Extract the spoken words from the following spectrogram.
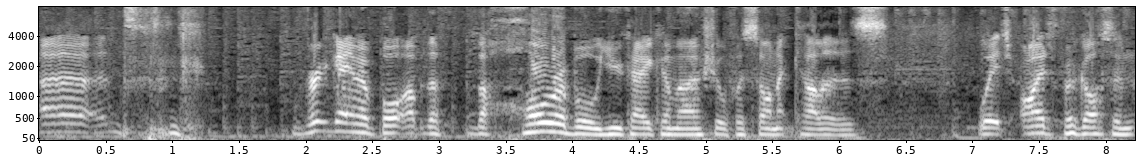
uh, Brit Gamer brought up the the horrible UK commercial for Sonic Colors, which I'd forgotten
